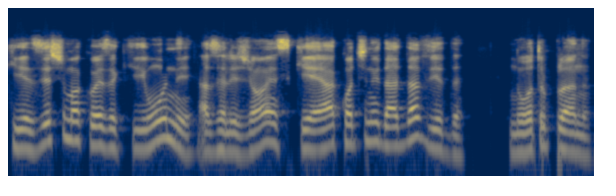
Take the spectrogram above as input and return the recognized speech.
que existe uma coisa que une as religiões, que é a continuidade da vida no outro plano.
